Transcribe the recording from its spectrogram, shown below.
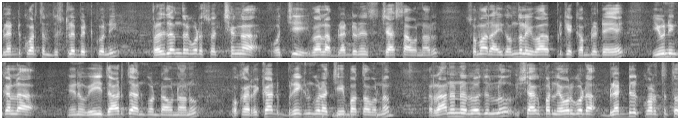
బ్లడ్ కొరతను దృష్టిలో పెట్టుకొని ప్రజలందరూ కూడా స్వచ్ఛంగా వచ్చి ఇవాళ బ్లడ్ డొనేషన్ చేస్తూ ఉన్నారు. సుమారు ఐదు వందలు ఇవాళ ఇప్పటికే కంప్లీట్ అయ్యాయి. ఈవినింగ్ కల్లా నేను వెయ్యి దాటుతా అనుకుంటా ఉన్నాను. ఒక రికార్డ్ బ్రేక్ను కూడా చేయబోతా ఉన్నాం. రానున్న రోజుల్లో విశాఖపట్నం ఎవరు కూడా బ్లడ్ కొరతతో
